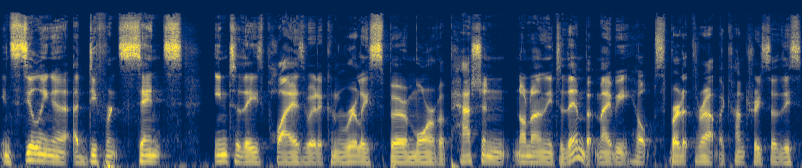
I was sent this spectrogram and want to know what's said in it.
instilling a, a different sense into these players where it can really spur more of a passion, not only to them, but maybe help spread it throughout the country so this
